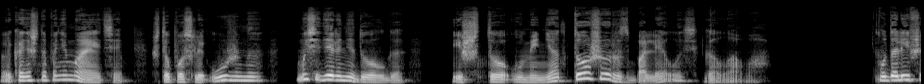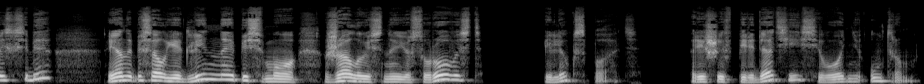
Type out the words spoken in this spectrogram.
Вы, конечно, понимаете, что после ужина мы сидели недолго, и что у меня тоже разболелась голова. Удалившись к себе, я написал ей длинное письмо, жалуясь на ее суровость, и лег спать, решив передать ей сегодня утром.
